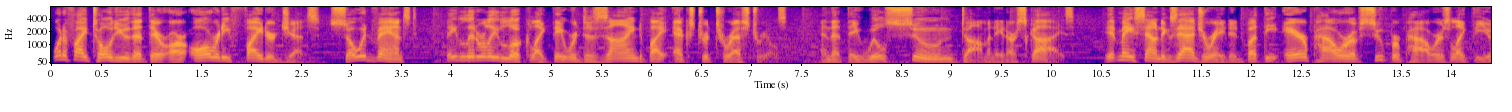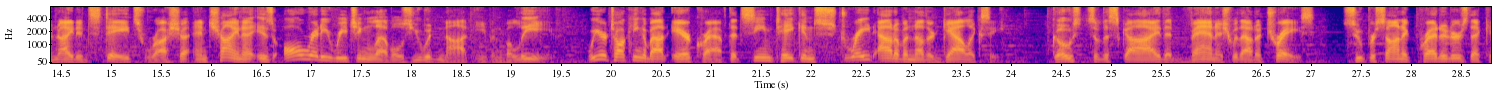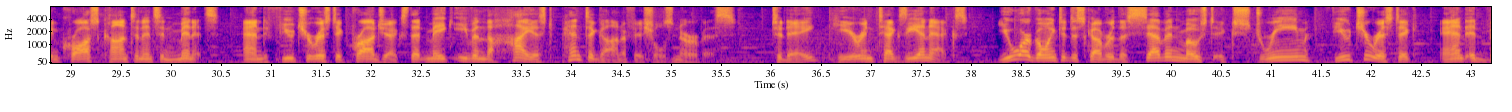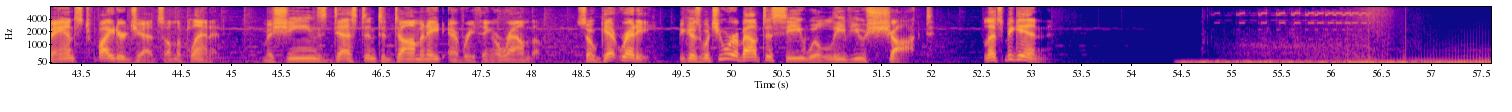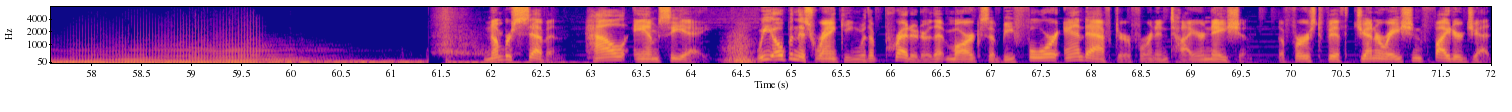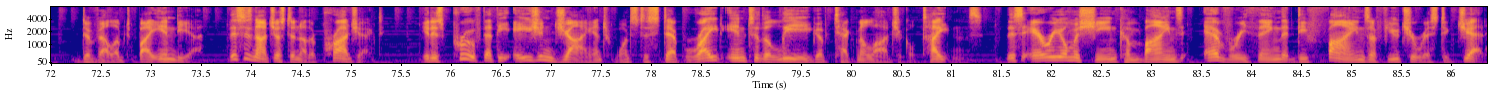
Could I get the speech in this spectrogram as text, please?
What if I told you that there are already fighter jets so advanced they literally look like they were designed by extraterrestrials and that they will soon dominate our skies? It may sound exaggerated, but the air power of superpowers like the United States, Russia, and China is already reaching levels you would not even believe. We are talking about aircraft that seem taken straight out of another galaxy, ghosts of the sky that vanish without a trace, supersonic predators that can cross continents in minutes, and futuristic projects that make even the highest Pentagon officials nervous. Today, here in TechZNX, you are going to discover the seven most extreme, futuristic, and advanced fighter jets on the planet. Machines destined to dominate everything around them. So get ready, because what you are about to see will leave you shocked. Let's begin. Number 7. HAL AMCA we open this ranking with a predator that marks a before and after for an entire nation, the first fifth-generation fighter jet developed by India. This is not just another project. It is proof that the Asian giant wants to step right into the league of technological titans. This aerial machine combines everything that defines a futuristic jet.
